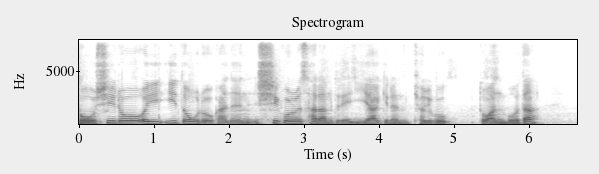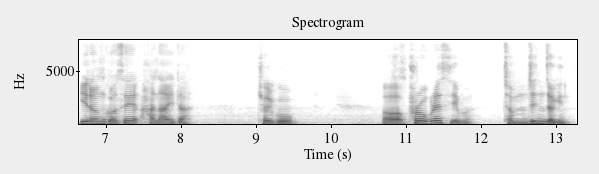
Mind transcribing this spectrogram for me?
도시로의 이동으로 가는 시골 사람들의 이야기는 결국 또한 뭐다? 이런 것의 하나이다. 결국 어, 프로그레시브 점진적인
